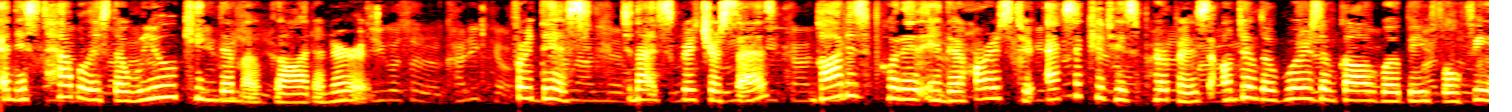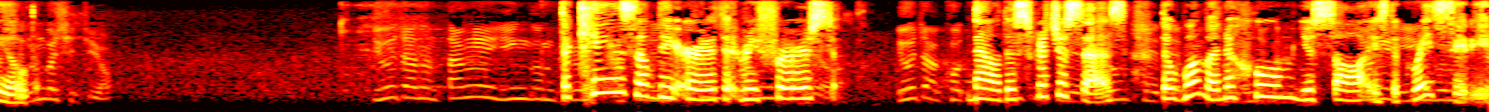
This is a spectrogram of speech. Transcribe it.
and establish the real kingdom of God on earth. For this, tonight's scripture says, God has put it in their hearts to execute His purpose until the words of God will be fulfilled. The kings of the earth refers now, the scripture says, The woman whom you saw is the great city,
